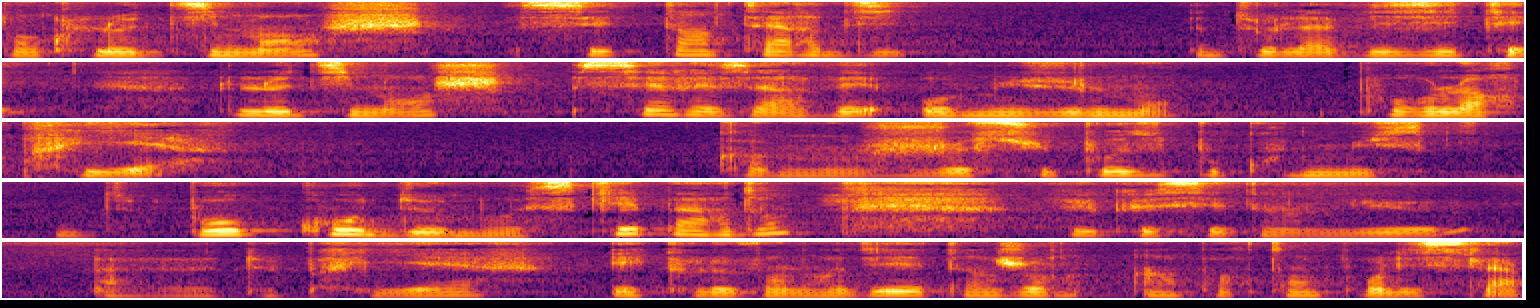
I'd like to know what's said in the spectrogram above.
Donc le dimanche, c'est interdit de la visiter le dimanche, c'est réservé aux musulmans pour leurs prières. Comme je suppose beaucoup de, mosquées, pardon, vu que c'est un lieu euh, de prière et que le vendredi est un jour important pour l'islam.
